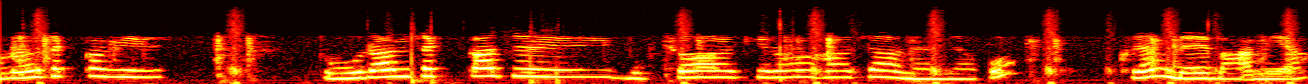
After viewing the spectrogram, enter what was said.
노란색까지 노란색까지 목표하기로 하지 않았냐고? 그냥 내 맘이야.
